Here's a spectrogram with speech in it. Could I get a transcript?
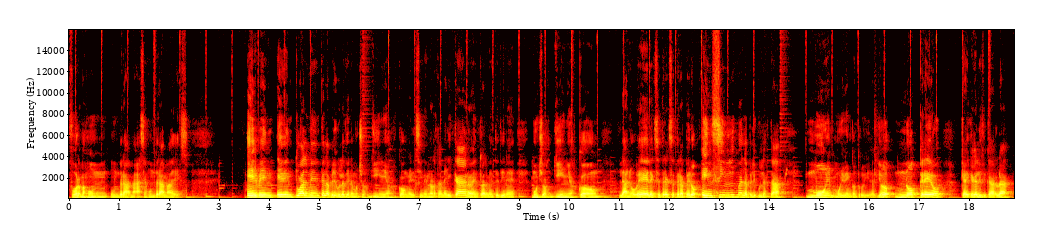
formas un, un drama, haces un drama de eso eventualmente la película tiene muchos guiños con el cine norteamericano, eventualmente tiene muchos guiños con la novela, etcétera, etcétera, pero en sí misma la película está muy, muy bien construida. Yo no creo que hay que calificarla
